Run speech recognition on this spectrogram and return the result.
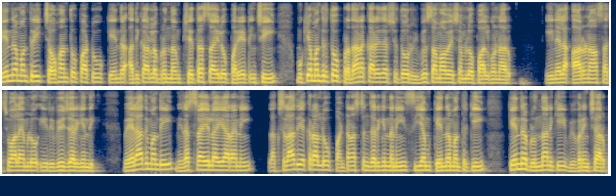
కేంద్ర మంత్రి చౌహాన్తో పాటు కేంద్ర అధికారుల బృందం క్షేత్రస్థాయిలో పర్యటించి ముఖ్యమంత్రితో ప్రధాన కార్యదర్శితో రివ్యూ సమావేశంలో పాల్గొన్నారు. ఈ నెల ఆరున సచివాలయంలో ఈ రివ్యూ జరిగింది. వేలాది మంది నిరశ్రయులయ్యారని లక్షలాది ఎకరాల్లో పంట నష్టం జరిగిందని సీఎం కేంద్ర మంత్రికి కేంద్ర బృందానికి వివరించారు.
